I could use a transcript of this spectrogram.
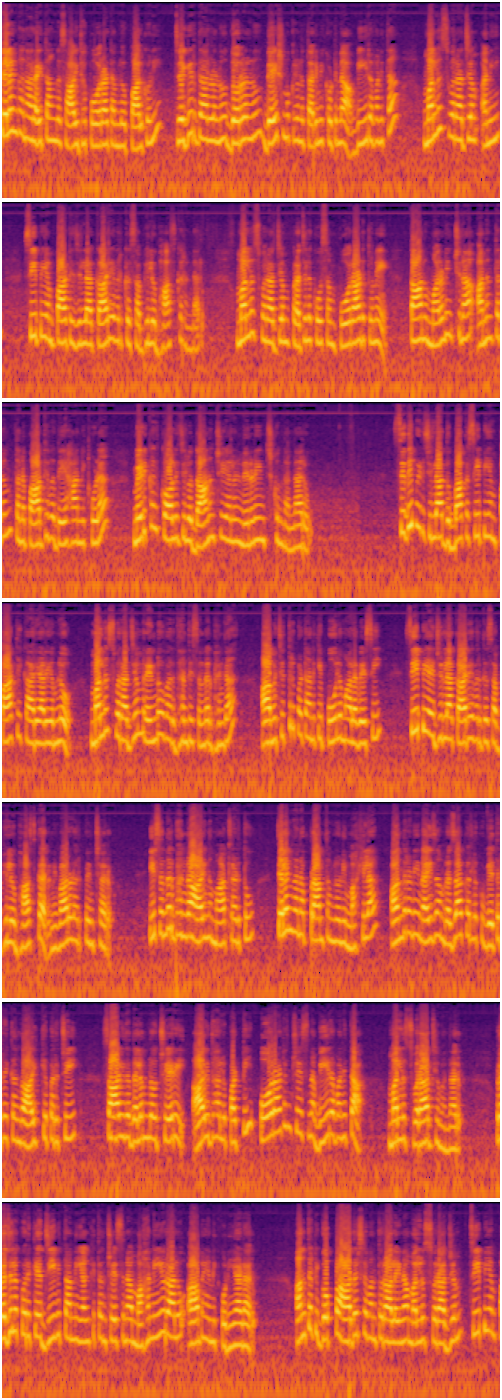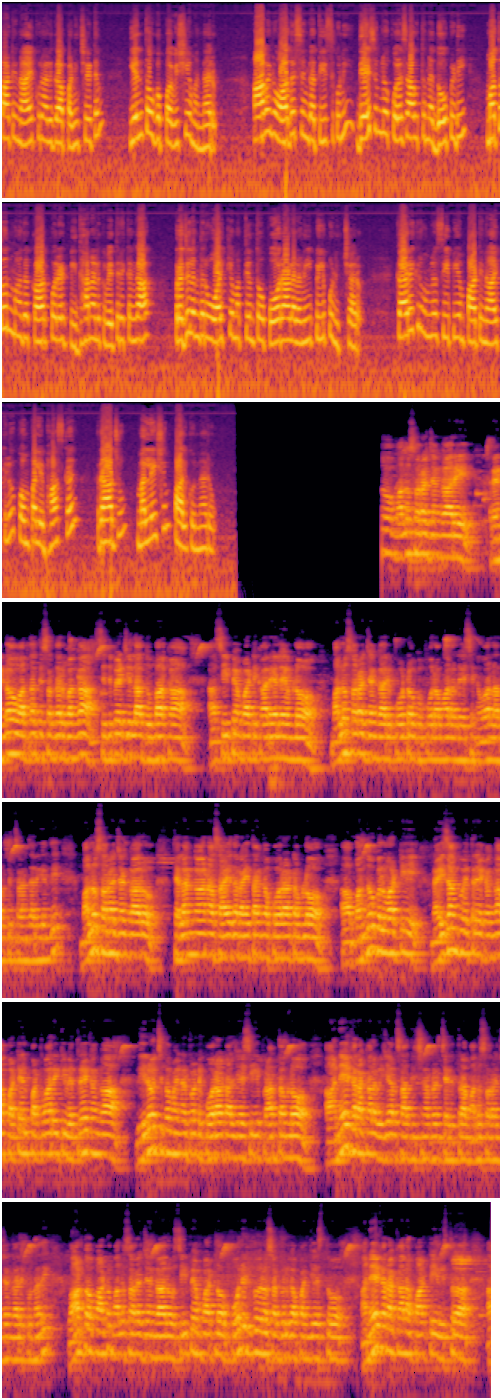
తెలంగాణ రైతాంగ సాయుధ పోరాటంలో పాల్గొని జగీర్దారులను దొరలను దేశ్ముఖులను తరిమి కొట్టిన వీరవనిత మల్లు స్వరాజ్యం అని సిపిఎం పార్టీ జిల్లా కార్యవర్గ సభ్యులు భాస్కర్ అన్నారు. మల్లు స్వరాజ్యం ప్రజల కోసం పోరాడుతూనే తాను మరణించిన అనంతరం తన పార్థివ దేహాన్ని కూడా మెడికల్ కాలేజీలో దానం చేయాలని నిర్ణయించుకుందన్నారు. సిద్దిపేట జిల్లా దుబ్బాక సిపిఎం పార్టీ కార్యాలయంలో మల్లు స్వరాజ్యం రెండో వర్ధంతి సందర్భంగా ఆమె చిత్రపటానికి పూలమాల వేసి సిపిఐ జిల్లా కార్యవర్గ సభ్యులు భాస్కర్ నివాళులర్పించారు. ఈ సందర్భంగా ఆయన మాట్లాడుతూ తెలంగాణ ప్రాంతంలోని మహిళ అందరినీ నైజాం రజాకర్లకు వ్యతిరేకంగా ఐక్యపరిచి సాయుధ దళంలో చేరి ఆయుధాలు పట్టి పోరాటం చేసిన వీర వనిత మల్లు స్వరాజ్యమన్నారు ప్రజల కొరకే జీవితాన్ని అంకితం చేసిన మహనీయురాలు ఆమె అని కొనియాడారు. అంతటి గొప్ప ఆదర్శవంతురాలైన మల్లు స్వరాజ్యం సిపిఎం పార్టీ నాయకురాలిగా పనిచేయటం ఎంతో గొప్ప విషయమన్నారు. ఆమెను ఆదర్శంగా తీసుకుని దేశంలో కొనసాగుతున్న దోపిడీ మతోన్మాద కార్పొరేట్ విధానాలకు వ్యతిరేకంగా ప్రజలందరూ ఐక్యమత్యంతో పోరాడాలని పిలుపునిచ్చారు. కార్యక్రమంలో సిపిఎం పార్టీ నాయకులు కొంపల్లి భాస్కర్ రాజు మల్లేశం పాల్గొన్నారు. మల్లు స్వరాజ్యం గారి రెండవ వర్ధంతి సందర్భంగా సిద్దిపేట జిల్లా దుబ్బాక సిపిఎం పార్టీ కార్యాలయంలో మల్లు స్వరాజ్యం గారి ఫోటోకు పూలమాల వేసి నివాళులు అర్పించడం జరిగింది. మల్లు స్వరాజ్యం గారు తెలంగాణ సాయుధ రైతాంగ పోరాటంలో ఆ, బందూకులు పట్టి నైజాంకు వ్యతిరేకంగా పటేల్ పట్వారీకి వ్యతిరేకంగా వీరోచితమైనటువంటి పోరాటాలు చేసి ఈ ప్రాంతంలో అనేక రకాల విజయాలు సాధించినటువంటి చరిత్ర మల్లు స్వరాజ్యం గారికి ఉన్నది. వారితో పాటు మల్లు స్వరాజ్యం గారు సిపిఎం పార్టీలో పోలిట్ బ్యూరో సభ్యులుగా పనిచేస్తూ అనేక అనేక రకాల పార్టీ విస్త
